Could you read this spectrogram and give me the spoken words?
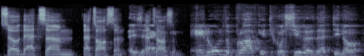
So that's um that's awesome. Exactly. That's awesome. And all the profit, consider that, you know,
